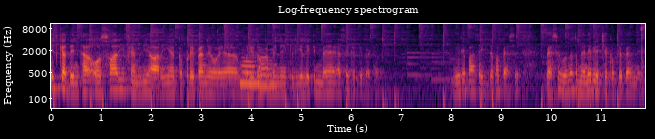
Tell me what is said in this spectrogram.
ईद का दिन था और सारी फैमिली आ रही हैं कपड़े पहने हुए हैं मरीज़ों को मिलने के लिए लेकिन मैं ऐसे करके बैठा था। मेरे पास एक दफ़ा पैसे पैसे हुए ना तो मैंने भी अच्छे कपड़े पहनने हैं।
